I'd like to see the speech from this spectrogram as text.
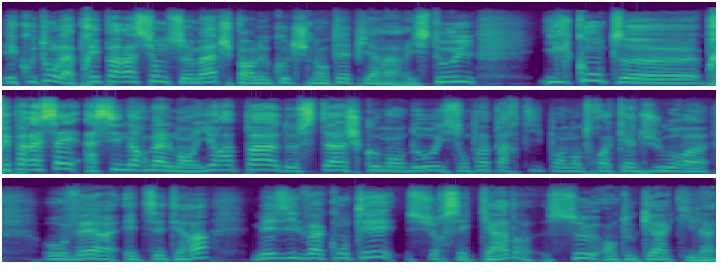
écoutons la préparation de ce match par le coach nantais Pierre Aristouille. Il compte euh, préparer ça assez normalement. Il n'y aura pas de stage commando, ils sont pas partis pendant 3-4 jours euh, au vert, etc. Mais il va compter sur ses cadres, ceux en tout cas qu'il a,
